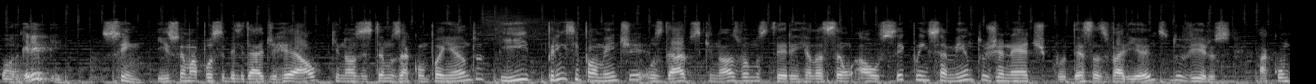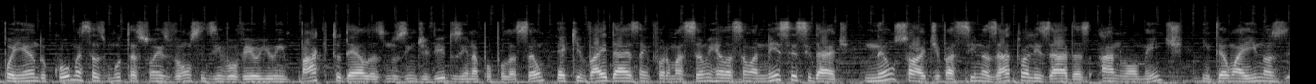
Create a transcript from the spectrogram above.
com a gripe? Sim, isso é uma possibilidade real que nós estamos acompanhando e principalmente os dados que nós vamos ter em relação ao sequenciamento genético dessas variantes do vírus, acompanhando como essas mutações vão se desenvolver e o impacto delas nos indivíduos e na população, é que vai dar essa informação em relação à necessidade não só de vacinas atualizadas anualmente, então aí nós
